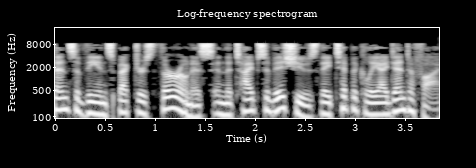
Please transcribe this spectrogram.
sense of the inspector's thoroughness and the types of issues they typically identify.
